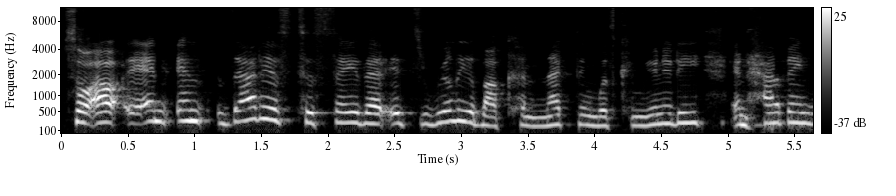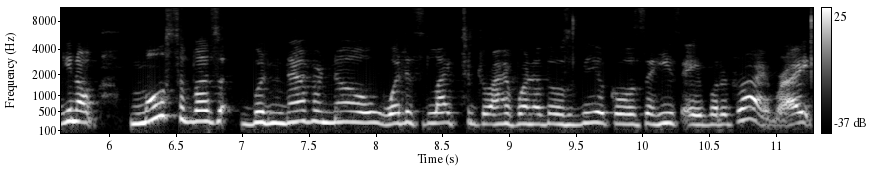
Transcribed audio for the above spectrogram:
so I, and and that is to say that it's really about connecting with community and having you know most of us would never know what it's like to drive one of those vehicles that he's able to drive right?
